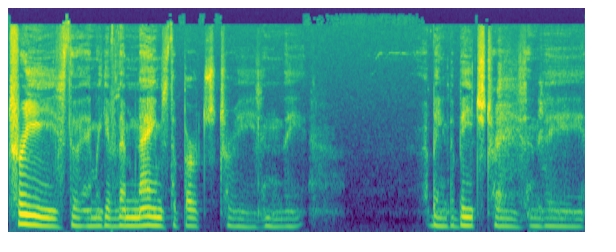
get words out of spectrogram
trees, the, and we give them names, the birch trees and the, uh, being the beech trees and the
